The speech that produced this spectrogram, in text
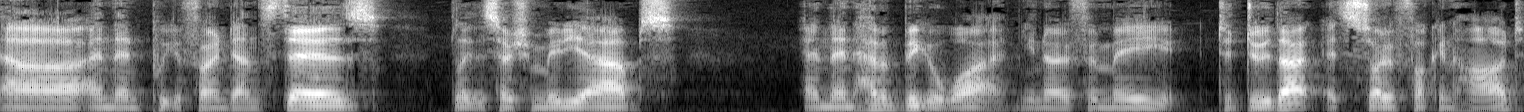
uh, and then put your phone downstairs. Delete the social media apps and then have a bigger why. You know, for me to do that, it's so fucking hard,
